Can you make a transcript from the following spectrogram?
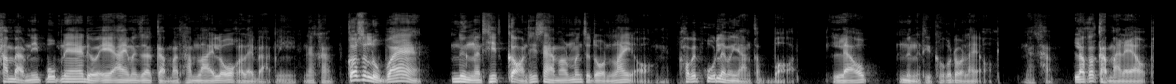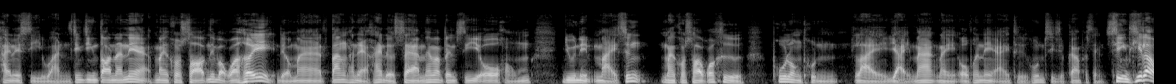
ทำแบบนี้ปุ๊บเนี่ยเดี๋ยว AI มันจะกลับมาทำลายโลกอะไรแบบนี้นะครับก็สรุปว่าหนึ่งอาทิตย์ก่อนที่แซมมันจะโดนไล่ออกเนี่ยเขาไปพูดอะไรบางอย่างกับบอร์ดแล้วหนึ่งอาทิตย์เขาก็โดนไล่ออก นะครับแล้วก็กลับมาแล้วภายใน 4 วัน จริง ๆ ตอนนั้นเนี่ย Microsoft นี่บอกว่า เฮ้ย เดี๋ยวมาตั้งแผนกให้เดี๋ยวแซมให้มาเป็น CEO ของยูนิตใหม่ ซึ่ง Microsoft ก็คือผู้ลงทุนรายใหญ่มากใน OpenAI ถือหุ้น 49%สิ่งที่เรา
